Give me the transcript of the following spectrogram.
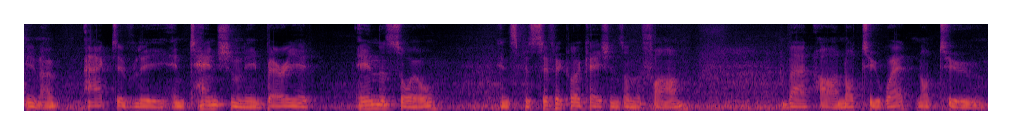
you know, actively, intentionally bury it in the soil in specific locations on the farm that are not too wet, not too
